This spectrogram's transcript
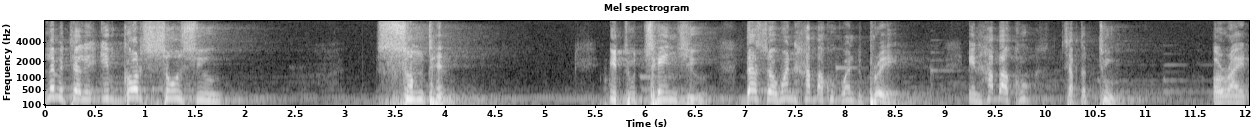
Let me tell you, if God shows you something, it will change you. That's why when Habakkuk went to pray, in Habakkuk chapter 2, all right,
